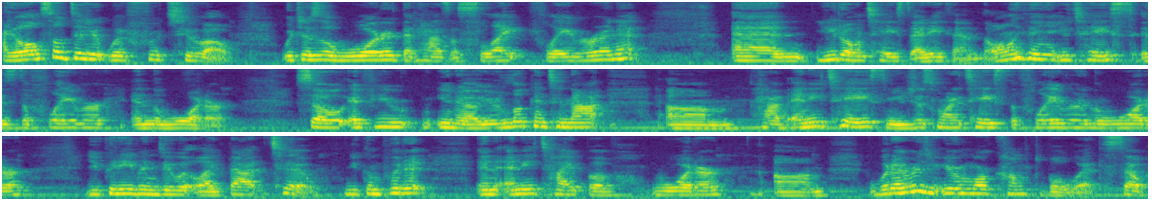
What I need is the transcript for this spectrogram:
I also did it with Fruit2O, which is a water that has a slight flavor in it and you don't taste anything. The only thing that you taste is the flavor in the water. So if you, you know, you're looking to not um, have any taste and you just want to taste the flavor in the water, you could even do it like that too. You can put it in any type of water, um, whatever you're more comfortable with. So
